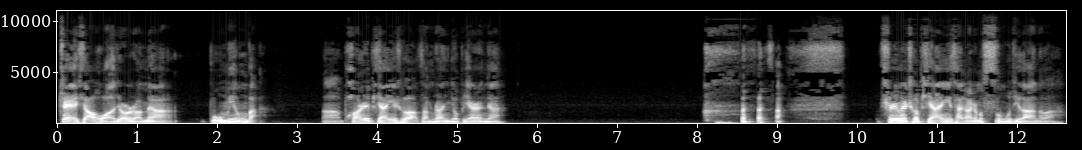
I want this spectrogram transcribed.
这小伙子就是什么呀？不明白啊！碰上一便宜车怎么着你就别人家？操！是因为车便宜才敢这么肆无忌惮的吧？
